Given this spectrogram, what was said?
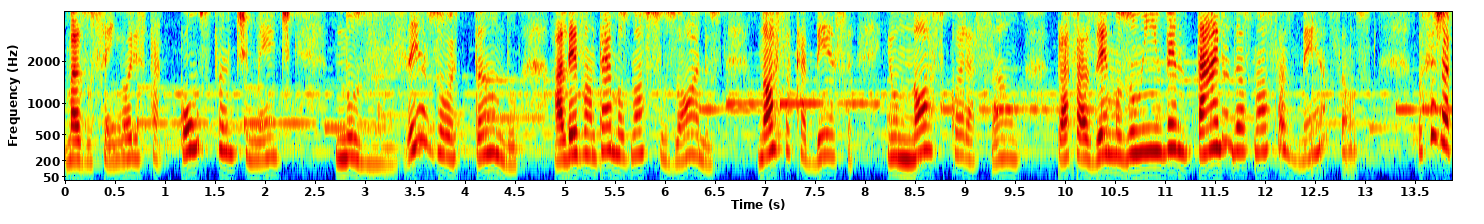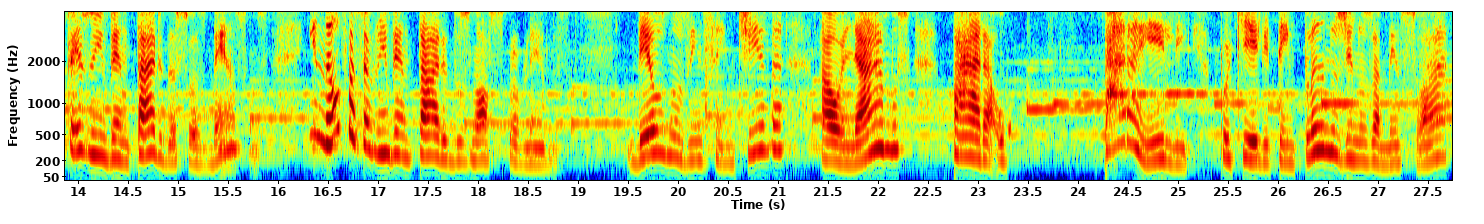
Mas o Senhor está constantemente nos exortando a levantarmos nossos olhos, nossa cabeça e o nosso coração para fazermos um inventário das nossas bênçãos. Você já fez o um inventário das suas bênçãos? E não fazer o inventário dos nossos problemas. Deus nos incentiva a olharmos para o Ele, porque Ele tem planos de nos abençoar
